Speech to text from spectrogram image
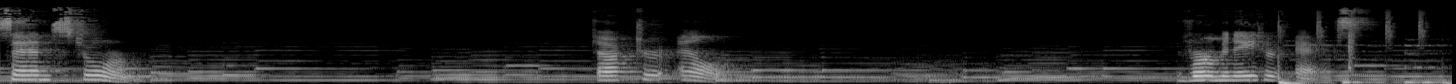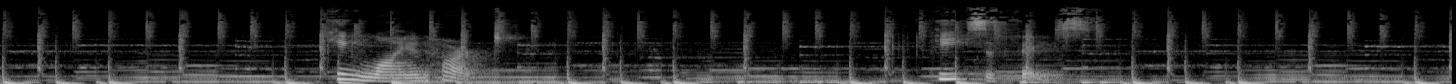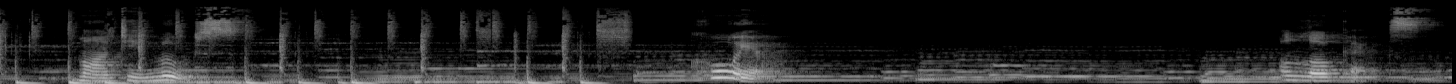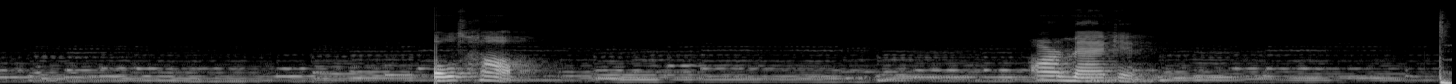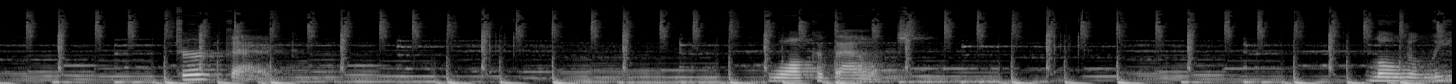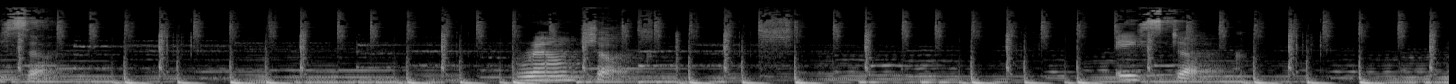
Sandstorm. Dr. El. Verminator X. King Lionheart. Pizza Face. Monty Moose. Koya. Alopex. Old Hob. Armaggon. Dirtbag. Walkabout. Mona Lisa. Groundchuck. Ace Duck.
